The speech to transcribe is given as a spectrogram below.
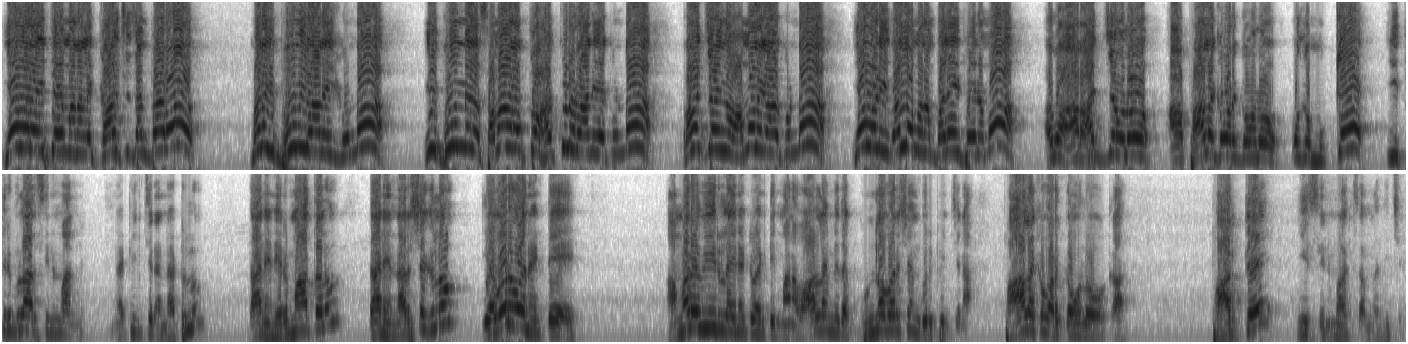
ఎవరైతే మనల్ని కాల్చి చంపారో మనకి భూమి రానియకుండా ఈ భూమి మీద సమానత్వ హక్కులు రానియకుండా రాజ్యాంగం అమలు కాకుండా ఎవరి వల్ల మనం బలైపోయినామో అగో ఆ రాజ్యంలో ఆ పాలక వర్గంలో ఒక ముక్కే ఈ త్రిపులార్ సినిమా నటించిన నటులు దాని నిర్మాతలు దాని నర్శకులు ఎవరు అని అంటే అమరవీరులైనటువంటి మన వాళ్ళ మీద గుండ్ల వర్షం కురిపించిన పాలక వర్గంలో ఒక పార్టే ఈ సినిమాకి సంబంధించిన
